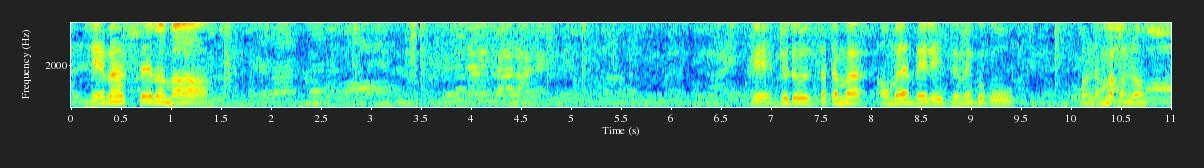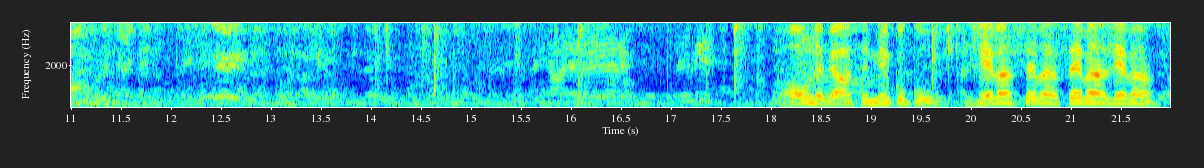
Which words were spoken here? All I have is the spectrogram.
11 7ပါကဲအတူတူစက်တမတ်အောင်မန်းပဲလေးစင်မင်းကိုကူခွန်နမှတ်ပါနော်ဟေးကောင်းတယ်ဗျာစင်မင်းကိုကူ11 7 7 11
